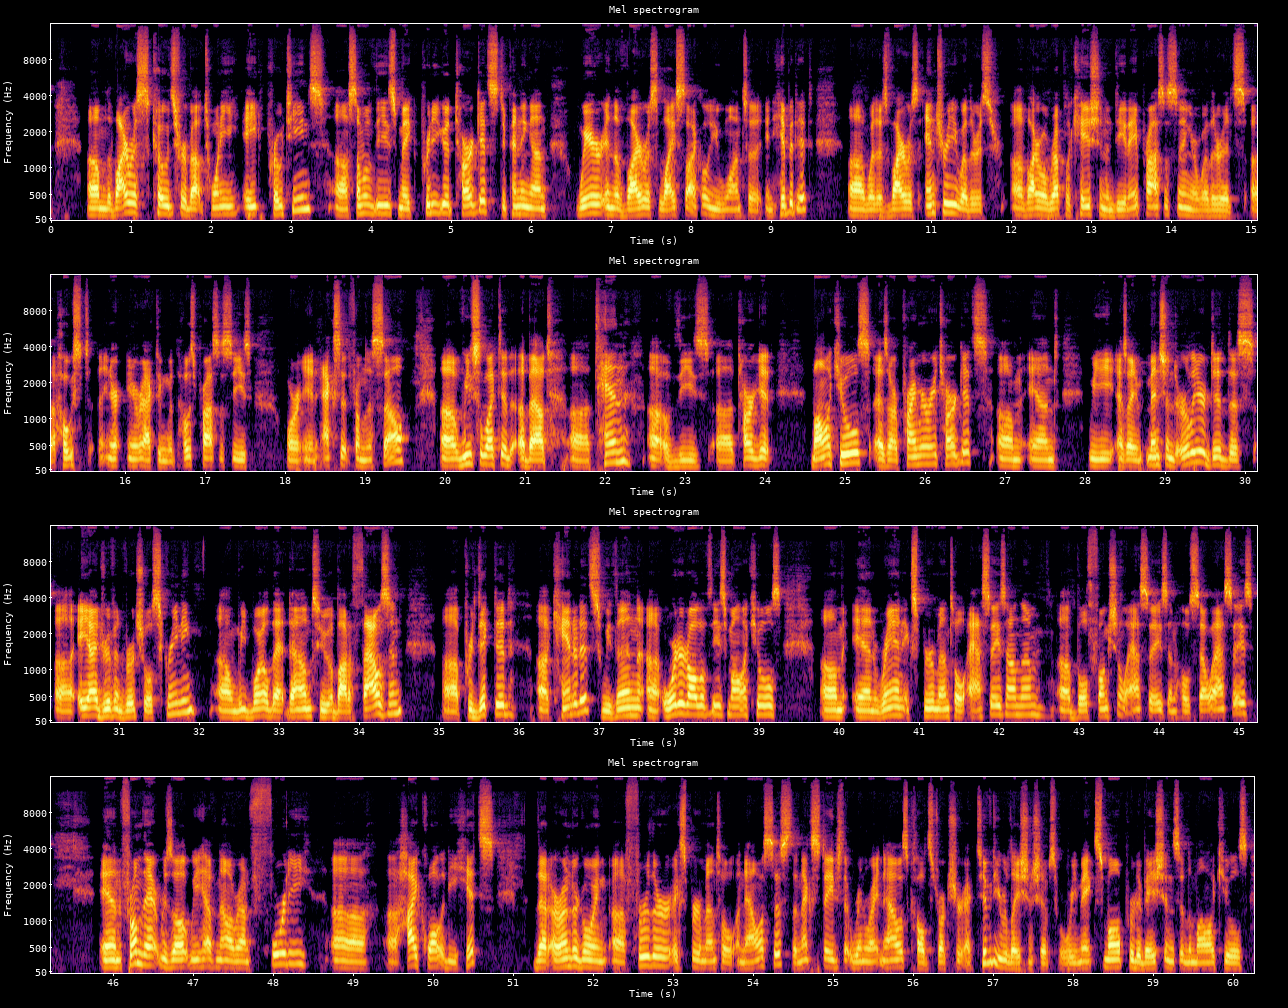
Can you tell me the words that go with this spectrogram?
um, the virus codes for about 28 proteins. Uh, some of these make pretty good targets depending on where in the virus life cycle you want to inhibit it uh, whether it's virus entry, whether it's uh, viral replication and DNA processing, or whether it's a host inter interacting with host processes or in exit from the cell. Uh, we've selected about uh, 10 uh, of these uh, target molecules as our primary targets. Um, and we, as I mentioned earlier, did this AI-driven virtual screening. Um, we boiled that down to about a thousand predicted candidates. We then ordered all of these molecules um, and ran experimental assays on them, uh, both functional assays and whole cell assays. And from that result, we have now around 40 uh, uh, high quality hits that are undergoing uh, further experimental analysis. The next stage that we're in right now is called structure activity relationships, where we make small perturbations in the molecules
